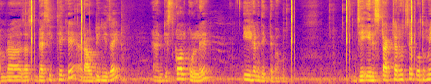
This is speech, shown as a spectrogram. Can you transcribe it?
আমরা জাস্ট বেসিক থেকে রাউটিংয়ে যাই অ্যান্ড স্ক্রল করলে এইখানে দেখতে পাবো। যে এর স্ট্রাকচার হচ্ছে প্রথমে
